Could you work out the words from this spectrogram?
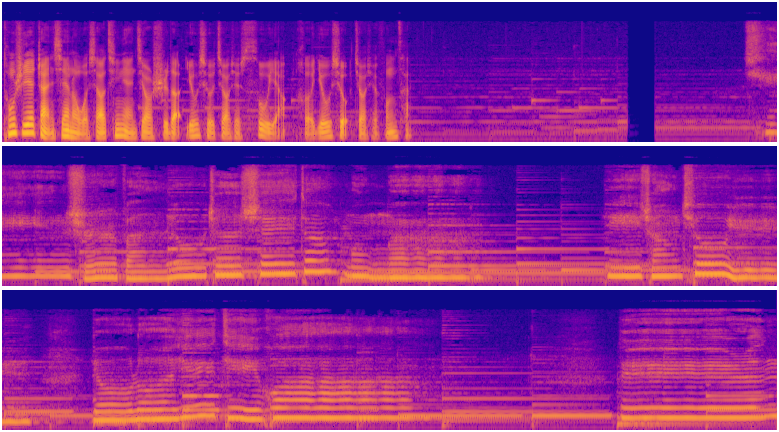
同时，也展现了我校青年教师的优秀教学素养和优秀教学风采。青石板留着谁的梦啊？一场秋雨，又落一地花。女人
